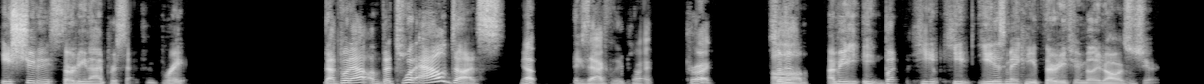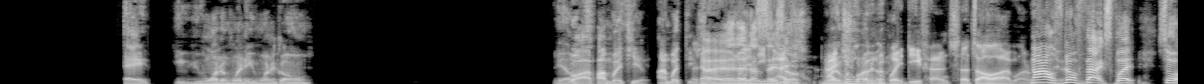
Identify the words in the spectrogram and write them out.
He's shooting thirty nine percent from three. That's what Al. That's what Al does. Yep. Exactly. Correct. Correct. So um, I mean, he, but he he he is making thirty three million dollars this year. hey, you, you want to win or you want to go home? You know, Well, I'm, I'm with you. I'm with you. Yeah, yeah, Play that's- defense. so- I just, when- I when just you want wanna him to go- play defense. That's all I want. no, no, to do. no facts. But so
